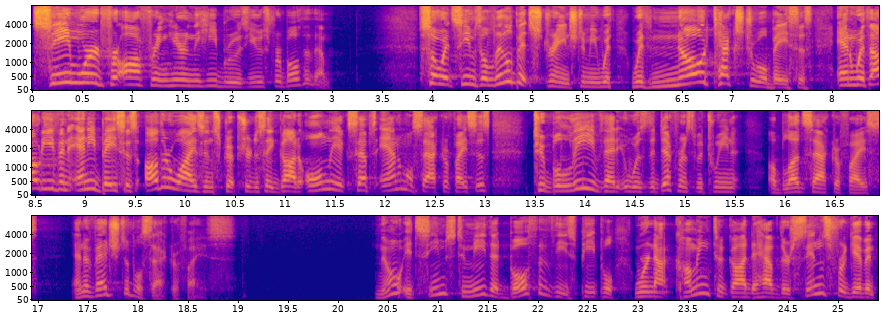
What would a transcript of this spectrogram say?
Same word for offering here in the Hebrew is used for both of them. So it seems a little bit strange to me with, with no textual basis and without even any basis otherwise in Scripture to say God only accepts animal sacrifices to believe that it was the difference between a blood sacrifice and a vegetable sacrifice. No, it seems to me that both of these people were not coming to God to have their sins forgiven.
